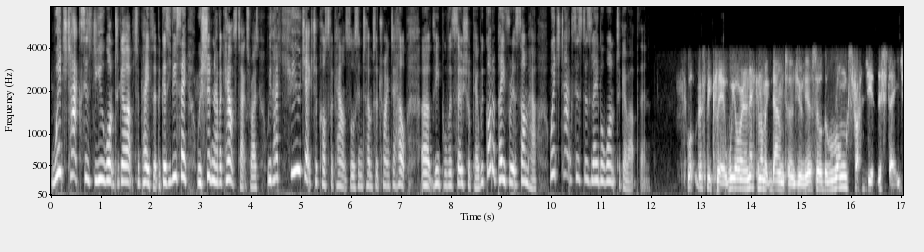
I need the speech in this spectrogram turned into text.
which taxes do you want to go up to pay for that? Because if you say we shouldn't have a council tax rise, we've had huge extra costs for councils in terms of trying to help uh, people with social care. We've got to pay for it somehow. Which taxes does Labour want to go up then? Well, let's be clear. We are in an economic downturn, Julia. So the wrong strategy at this stage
